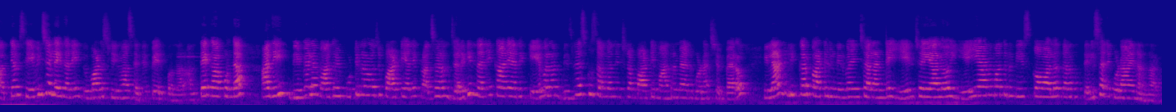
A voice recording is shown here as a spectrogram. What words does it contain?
మద్యం సేవించలేదని దుబాడ శ్రీనివాస్ అయితే పేర్కొన్నారు. అంతేకాకుండా అది దివ్యల మాధవి పుట్టినరోజు పార్టీ అని ప్రచారం జరిగిందని కానీ అది కేవలం బిజినెస్కు సంబంధించిన పార్టీ మాత్రమే అని కూడా చెప్పారు. ఇలాంటి లిక్కర్ పార్టీలు నిర్వహించాలంటే ఏం చేయాలో ఏ ఏ అనుమతులు తీసుకోవాలో తనకు తెలుసని కూడా ఆయన అన్నారు.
